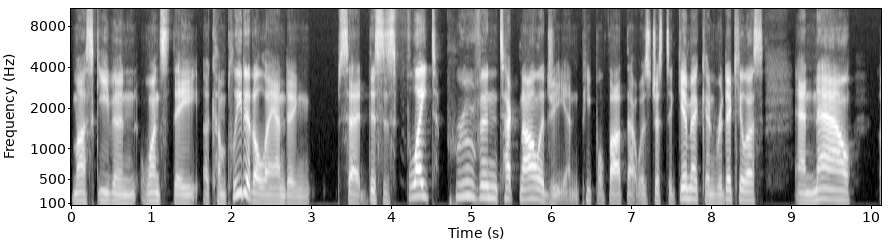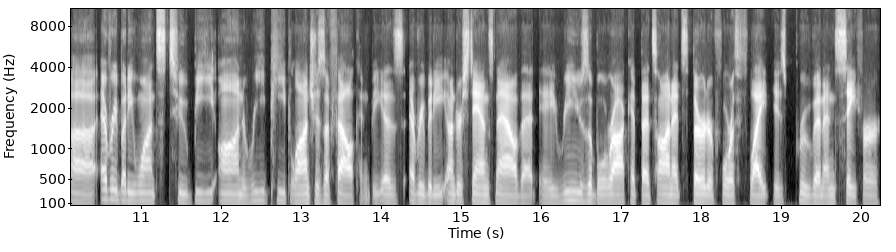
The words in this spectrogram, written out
Musk, even once they uh, completed a landing, said this is flight proven technology. And people thought that was just a gimmick and ridiculous. And now uh, everybody wants to be on repeat launches of Falcon because everybody understands now that a reusable rocket that's on its third or fourth flight is proven and safer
